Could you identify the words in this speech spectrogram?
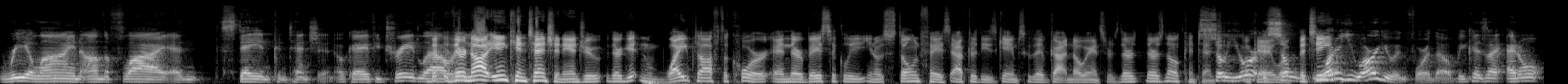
realign on the fly and stay in contention. Okay, if you trade Lowry, they're not in contention, Andrew. They're getting wiped off the court, and they're basically you know stone faced after these games because they've got no answers. There's there's no contention. So you're okay, so look, team, what are you arguing for though? Because I, I don't.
